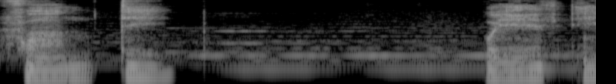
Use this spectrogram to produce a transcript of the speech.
from deep within.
